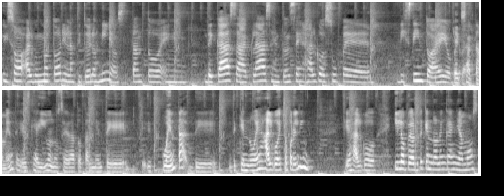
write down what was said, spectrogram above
hizo algún notorio en la actitud de los niños, tanto en de casa a clases, entonces es algo súper distinto a ello. Exactamente, es que ahí uno se da totalmente eh, cuenta de, que no es algo hecho por el niño, que es algo... Y lo peor de que no lo engañamos,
